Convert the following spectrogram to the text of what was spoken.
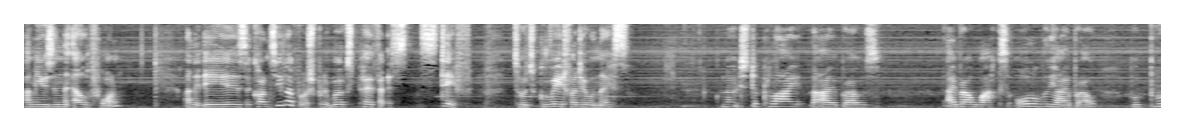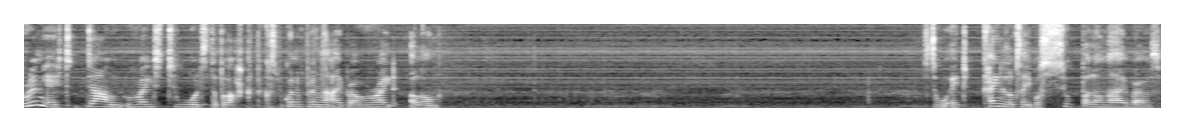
I'm using the e.l.f. one, and it is a concealer brush, but it works perfect. It's stiff, so it's great for doing this. I'm going to just apply the eyebrows, eyebrow wax all over the eyebrow, but bring it down right towards the black, because we're going to bring the eyebrow right along. So it kind of looks like you've got super long eyebrows.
